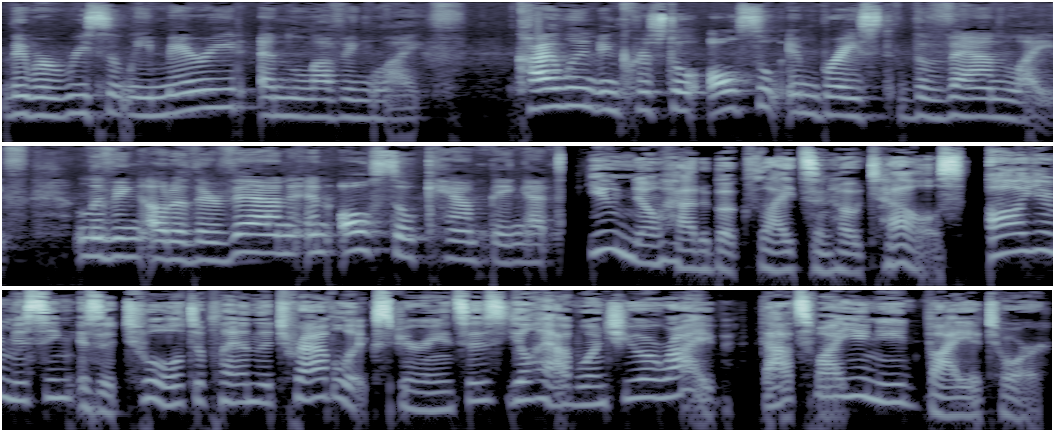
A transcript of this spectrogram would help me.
They were recently married and loving life. Kylen and Crystal also embraced the van life, living out of their van and also camping at You know how to book flights and hotels. All you're missing is a tool to plan the travel experiences you'll have once you arrive. That's why you need Viator.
